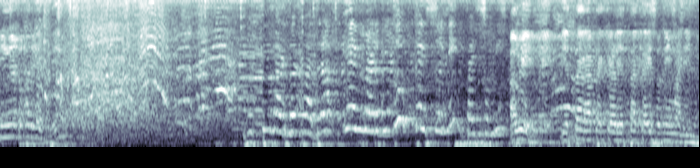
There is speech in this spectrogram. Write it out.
ನೀ ಎಷ್ಟು ಬರೀತಿ ರೊಟ್ಟಿ ಮಾಡ್ಬೇಕಾದ್ರ ಏನ್ ಮಾಡ್ಬೇಕು? ಕೈ ಸೊನ್ನಿ ಕೈ ಸೊನ್ನಿ. ಅವಿ ಎತ್ತಾಗ ಆಟ ಕೇಳಿ ಎತ್ತ ಕೈ ಸೊನ್ನೆ ಮಾಡೀನಿ.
